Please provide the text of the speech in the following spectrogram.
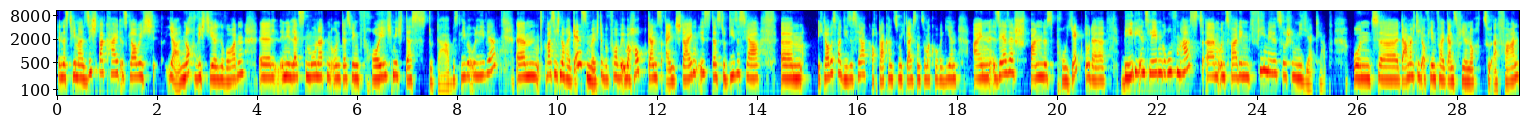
Denn das Thema Sichtbarkeit ist, glaube ich, ja, noch wichtiger geworden äh, in den letzten Monaten und deswegen freue ich mich, dass du da bist, liebe Olivia. Ähm, was ich noch ergänzen möchte, bevor wir überhaupt ganz einsteigen, ist, dass du dieses Jahr ähm, ich glaube, es war dieses Jahr, auch da kannst du mich gleich sonst nochmal korrigieren, ein sehr, sehr spannendes Projekt oder Baby ins Leben gerufen hast, ähm, und zwar den Female Social Media Club. Und äh, da möchte ich auf jeden Fall ganz viel noch zu erfahren.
